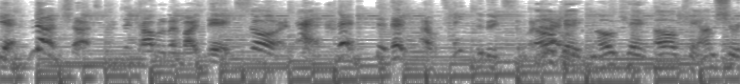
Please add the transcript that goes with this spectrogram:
yeah, nunchucks to complement my big sword. Eh, eh, eh, I'll take the big sword. Okay, okay, okay. I'm sure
